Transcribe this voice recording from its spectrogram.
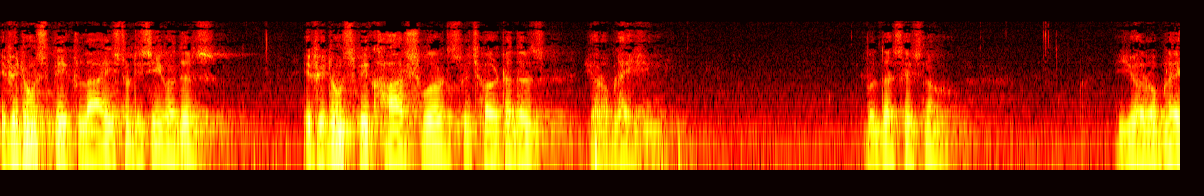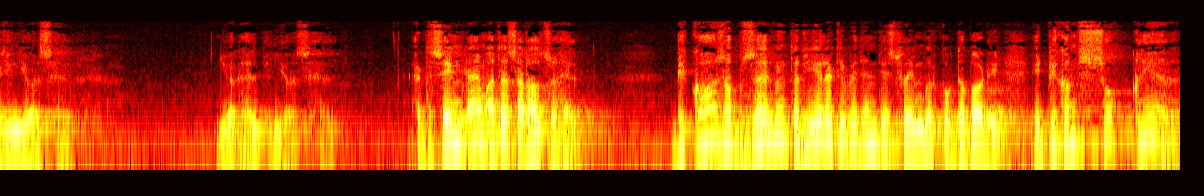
If you don't speak lies to deceive others, if you don't speak harsh words which hurt others, you are obliging. Buddha says, no. You are obliging yourself. You are helping yourself. At the same time, others are also helped. Because observing the reality within this framework of the body, it becomes so clear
